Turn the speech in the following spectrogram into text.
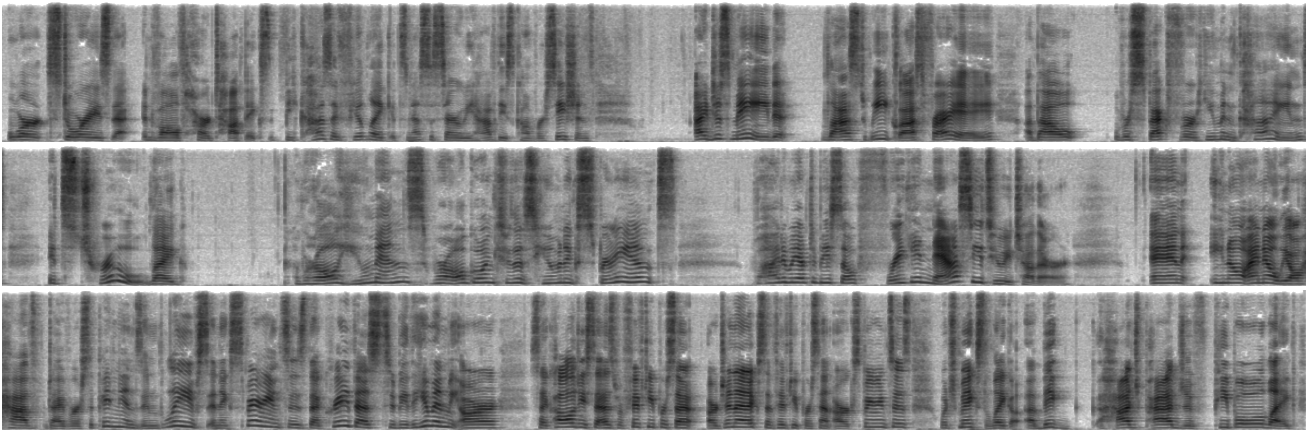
or stories that involve hard topics because I feel like it's necessary we have these conversations. I just made last week, last Friday, about respect for humankind. It's true. Like, we're all humans, we're all going through this human experience. Why do we have to be so freaking nasty to each other? And, you know, I know we all have diverse opinions and beliefs and experiences that create us to be the human we are. Psychology says we're 50% our genetics and 50% our experiences, which makes like a, big hodgepodge of people. Like,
